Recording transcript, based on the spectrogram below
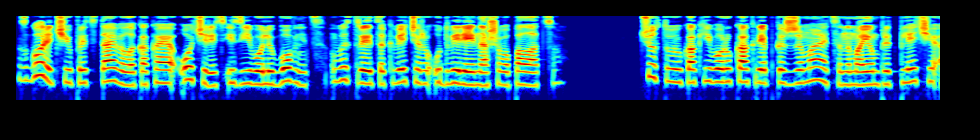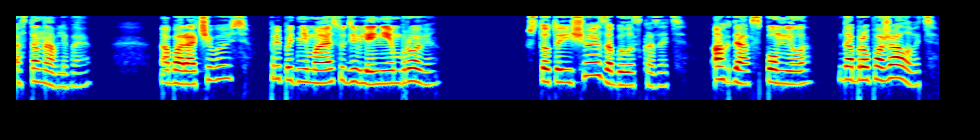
С горечью представила, какая очередь из его любовниц выстроится к вечеру у дверей нашего палаццо. Чувствую, как его рука крепко сжимается на моем предплечье, останавливая. Оборачиваюсь, приподнимая с удивлением брови. Что-то еще я забыла сказать? Ах да, вспомнила. Добро пожаловать.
